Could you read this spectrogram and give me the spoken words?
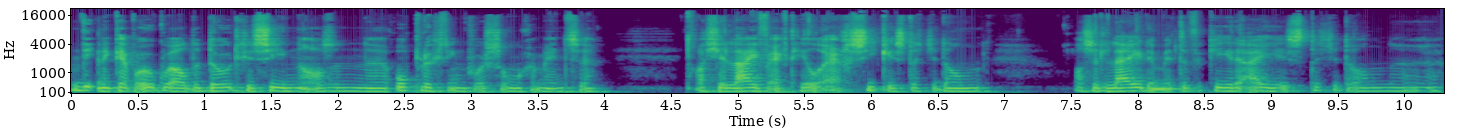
En ik heb ook wel de dood gezien als een uh, opluchting voor sommige mensen als je lijf echt heel erg ziek is, dat je dan, als het lijden met de verkeerde ei is, dat je dan, uh,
